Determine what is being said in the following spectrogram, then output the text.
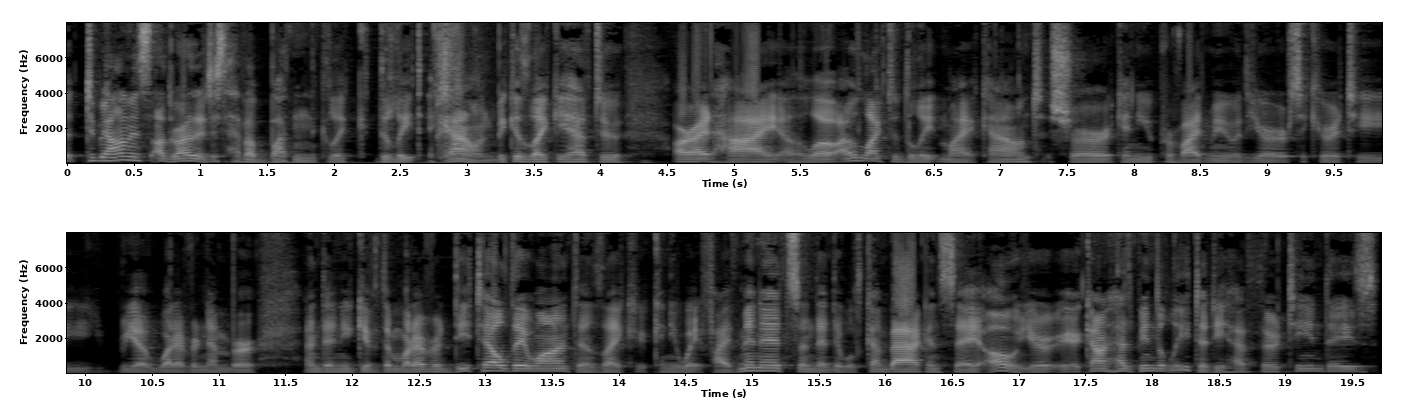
uh, to be honest, I'd rather just have a button click delete account because like you have to, all right, hi, hello, I would like to delete my account. Sure, can you provide me with your security, yeah, whatever number? And then you give them whatever detail they want. And it's like, can you wait five minutes? And then they will come back and say, oh, your, account has been deleted. You have 13 days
